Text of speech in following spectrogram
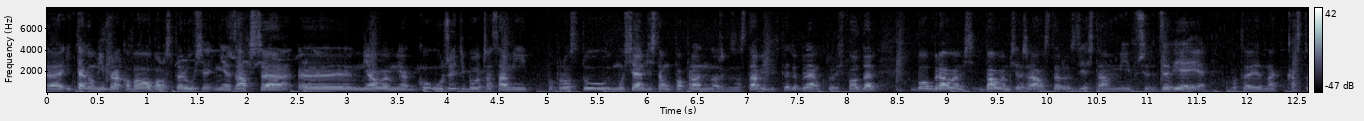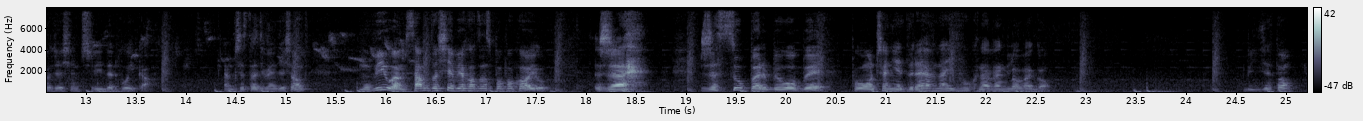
E, I tego mi brakowało w Austerusie. Nie zawsze e, miałem jak go użyć, bo czasami po prostu musiałem gdzieś tam upaprany nożyk zostawić i wtedy brałem któryś folder, bo brałem, bałem się, że Austerus gdzieś tam mi przyrdzewieye, bo to jednak K110, czyli D2. M390. Mówiłem sam do siebie chodząc po pokoju, że, że super byłoby połączenie drewna i włókna węglowego. Widzicie to?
